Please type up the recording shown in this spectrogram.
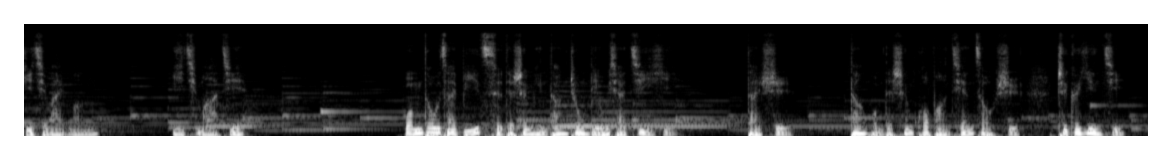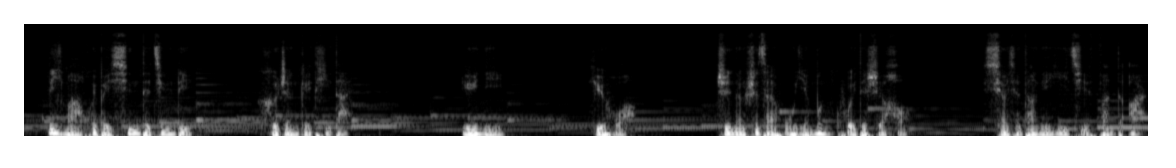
一起卖萌，一起骂街。我们都在彼此的生命当中留下记忆，但是，当我们的生活往前走时，这个印记立马会被新的经历和人给替代。与你，与我。只能是在午夜梦回的时候，想想当年一起犯的二，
